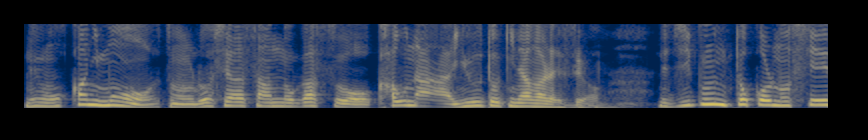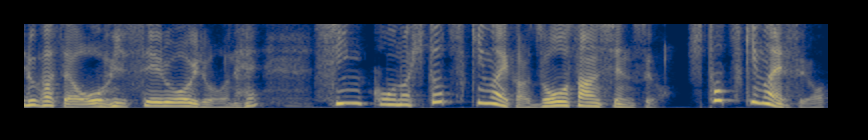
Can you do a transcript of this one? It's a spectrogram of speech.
で、他にも、そのロシア産のガスを買うな言うときながらですよ。で、自分ところのシェールガスやオイル、シェールオイルをね、侵攻の一月前から増産してるんですよ。一月前ですよ。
